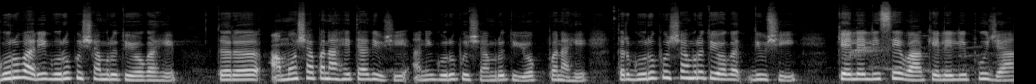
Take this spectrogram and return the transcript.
गुरुवारी गुरुपुष्यामृत योग आहे. तर आमोशा पण आहे त्या दिवशी आणि गुरुपुष्यामृत योग पण आहे. तर गुरुपुष्यामृत योग दिवशी केलेली सेवा केलेली पूजा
